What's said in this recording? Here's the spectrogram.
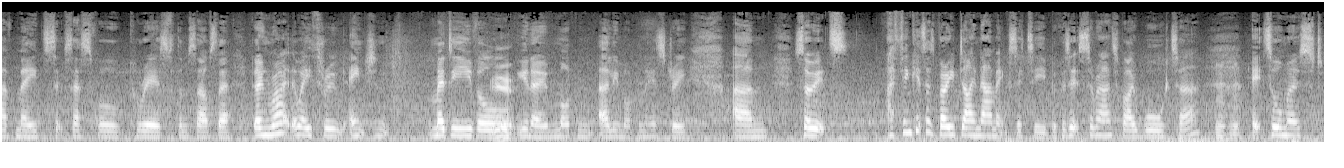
have made successful careers for themselves there, going right the way through ancient, medieval, Yeah. you know, modern, early modern history. Um, so it's, I think it's a very dynamic city because it's surrounded by water. Mm-hmm. It's almost,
